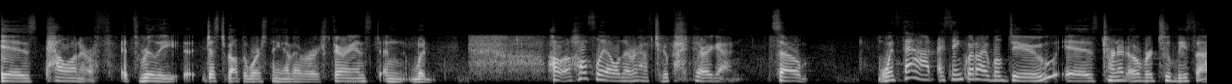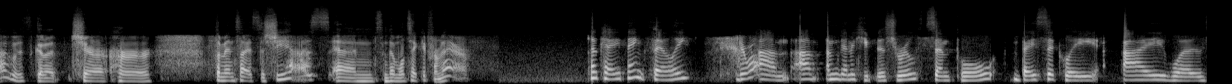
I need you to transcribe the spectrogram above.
is hell on earth. It's really just about the worst thing I've ever experienced, and would hopefully I will never have to go back there again. So with that, I think what I will do is turn it over to Lisa, who's going to share her some insights that she has, and then we'll take it from there. Okay, thanks, Ellie. You're welcome. Um, I'm, I'm going to keep this real simple. Basically, I was,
